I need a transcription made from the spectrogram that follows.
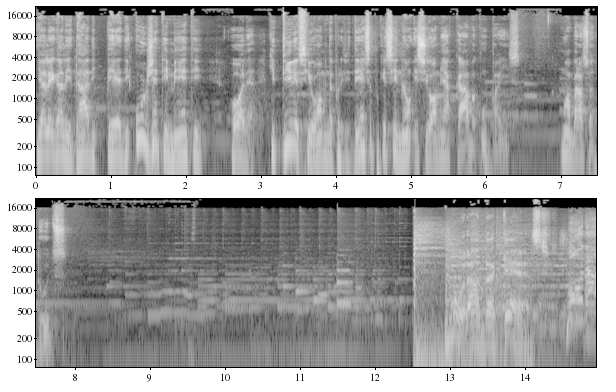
E a legalidade pede urgentemente, olha, que tire esse homem da presidência, porque senão esse homem acaba com o país. Um abraço a todos. Morada Cast. Morada.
